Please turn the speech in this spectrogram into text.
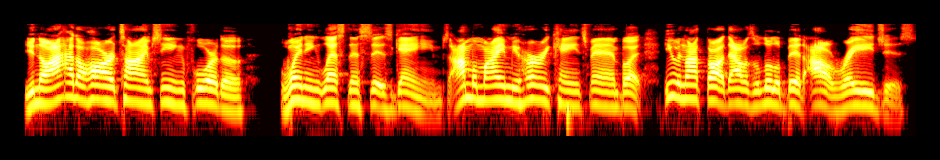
You know, I had a hard time seeing Florida winning less than six games. I'm a Miami Hurricanes fan, but even I thought that was a little bit outrageous.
